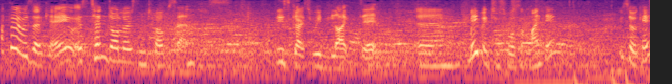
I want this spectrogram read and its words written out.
I thought it was okay. It was ten dollars and twelve cents. These guys really liked it. Um, maybe it just wasn't my thing. It was okay.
